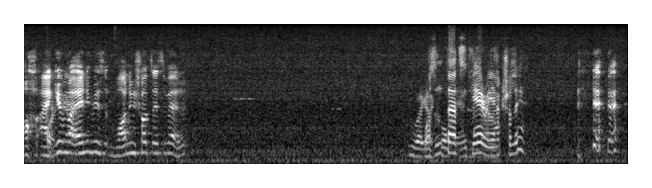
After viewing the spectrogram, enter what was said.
Oh, I Poor give my enemies warning shots as well. Ooh, I Wasn't that scary, now. actually?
